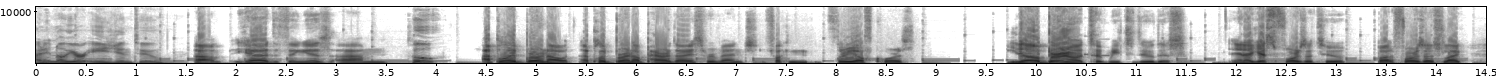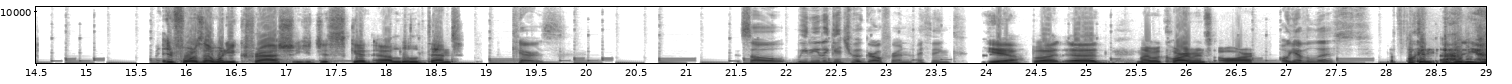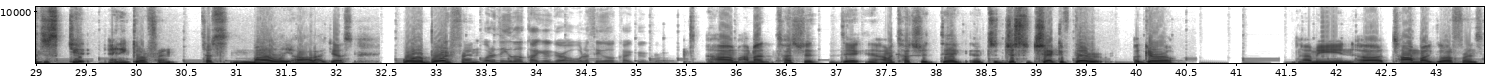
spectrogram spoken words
I didn't know you were Asian too. Um, yeah, the thing is, um, Who? I played Burnout. I played Burnout Paradise Revenge, fucking three, of course. You know, Burnout took me to do this, and I guess Forza too. But Forza is like, in Forza, when you crash, you just get a little dent. Cares. So we need to get you a girlfriend. I think. Yeah, but uh, my requirements are Oh, you have a list. Fucking uh, yeah, just get any girlfriend that's mildly hot, I guess, or a boyfriend. What if they look like a girl? What if they look like a girl? Um, I'm gonna touch the dick. I'm gonna touch the dick uh, to just to check if they're a girl. I mean, uh, tomboy girlfriends.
